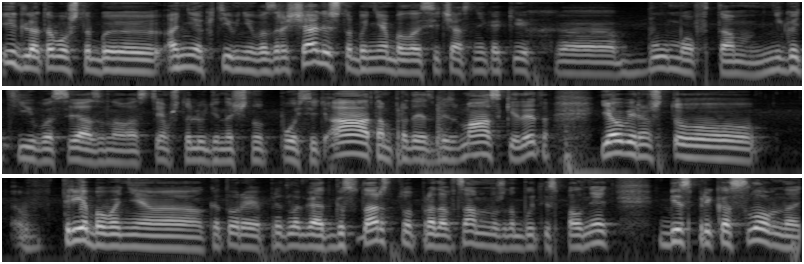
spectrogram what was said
и для того, чтобы они активнее возвращались, чтобы не было сейчас никаких э, бумов, там, негатива, связанного с тем, что люди начнут постить, а, там продавец без маски, это, я уверен, что требования, которые предлагает государство, продавцам нужно будет исполнять беспрекословно.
